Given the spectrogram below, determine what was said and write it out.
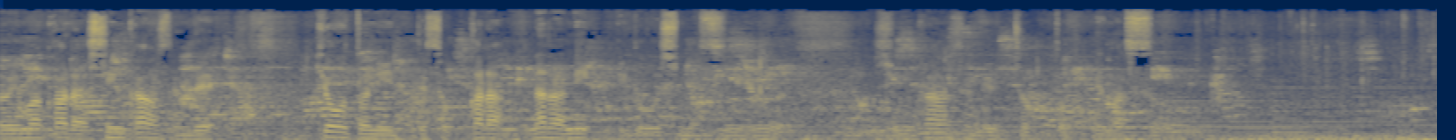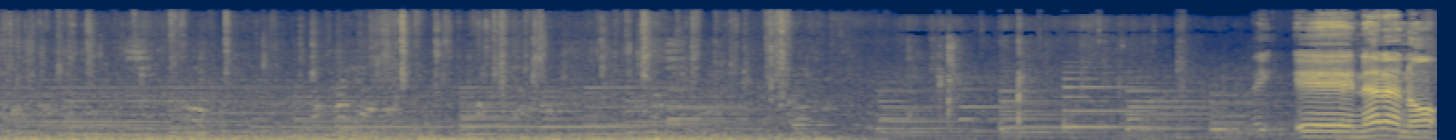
と、今から新幹線で京都に行って、そこから奈良に移動します。新幹線でちょっと寝ます。はい、えー、奈良の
